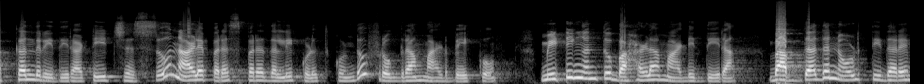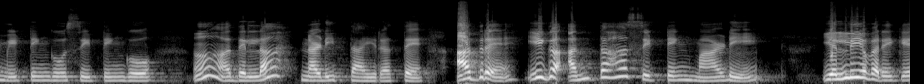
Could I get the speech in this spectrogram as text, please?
ಅಕ್ಕಂದಿರಿದ್ದೀರಾ, ಟೀಚರ್ಸು? ನಾಳೆ ಪರಸ್ಪರದಲ್ಲಿ ಕುಳಿತುಕೊಂಡು ಪ್ರೋಗ್ರಾಮ್ ಮಾಡಬೇಕು. ಮೀಟಿಂಗ್ ಅಂತೂ ಬಹಳ ಮಾಡಿದ್ದೀರಾ? ಬಾಬ್ದಾದ ನೋಡ್ತಿದ್ದಾರೆ ಮೀಟಿಂಗು, ಸೀಟಿಂಗು ಅದೆಲ್ಲ ನಡೀತಾ ಇರತ್ತೆ. ಆದರೆ ಈಗ ಅಂತಹ ಸಿಟ್ಟಿಂಗ್ ಮಾಡಿ ಎಲ್ಲಿಯವರೆಗೆ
